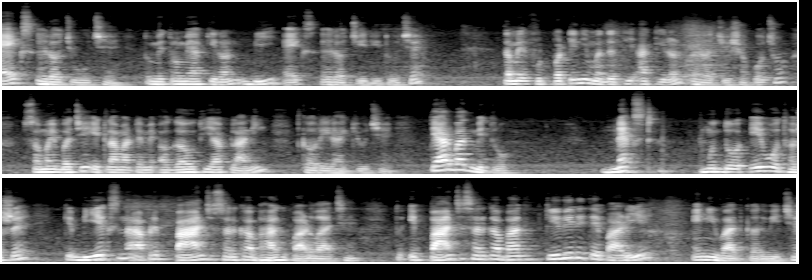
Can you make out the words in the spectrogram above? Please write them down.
એક્સ રચવું છે. તો મિત્રો, મેં આ કિરણ બી એક્સ રચી દીધું છે. તમે ફૂટપટ્ટીની મદદથી આ કિરણ રચી શકો છો. સમય બચે એટલા માટે મેં અગાઉથી આ પ્લાનિંગ કરી રાખ્યું છે. ત્યારબાદ મિત્રો, નેક્સ્ટ મુદ્દો એવો થશે કે બીએક્સના આપણે પાંચ સરખા ભાગ પાડવા છે. તો એ પાંચ સરખા ભાગ કેવી રીતે પાડીએ? એની વાત કરવી છે.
